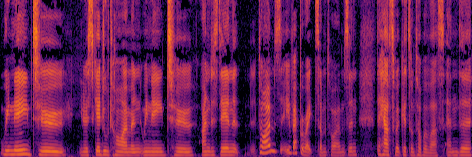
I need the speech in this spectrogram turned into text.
we need to you know schedule time and we need to understand that times evaporate sometimes and the housework gets on top of us and the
